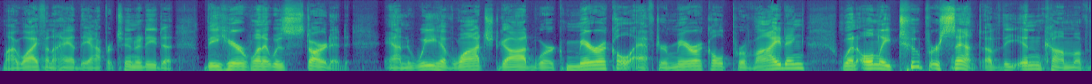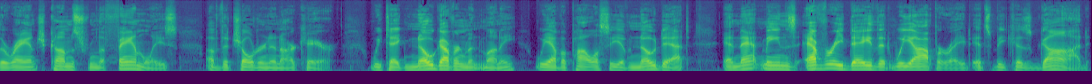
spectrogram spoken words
My wife and I had the opportunity to be here when it was started, and we have watched God work miracle after miracle, providing when only 2% of the income of the ranch comes from the families of the children in our care. We take no government money. We have a policy of no debt. And that means every day that we operate, it's because God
